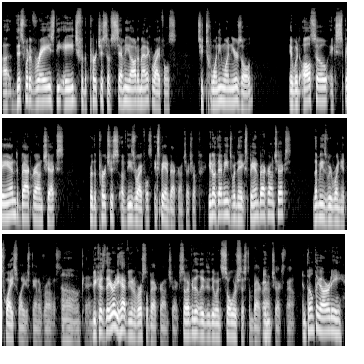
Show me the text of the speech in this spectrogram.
uh, this would have raised the age for the purchase of semi-automatic rifles to 21 years old. It would also expand background checks for the purchase of these rifles. Expand background checks. You know what that means when they expand background checks? That means we run you twice while you stand in front of us. Oh, okay. Because they already have universal background checks. So evidently they're doing solar system background And- checks now. And don't they already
